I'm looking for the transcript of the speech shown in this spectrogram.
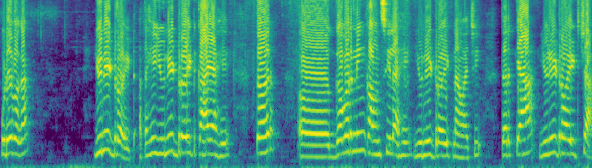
पुढे बघा. युनिड्रॉइट. आता हे युनिड्रॉइट काय आहे? तर गव्हर्निंग काउन्सिल आहे युनिड्रॉइट नावाची. तर त्या युनिड्रॉइटच्या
